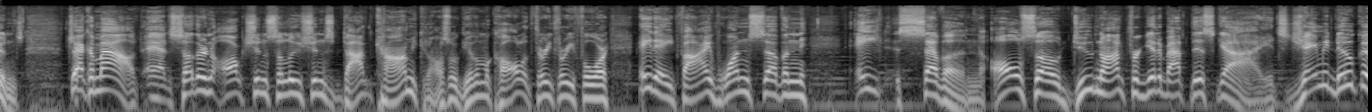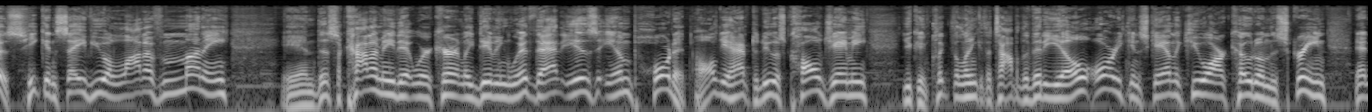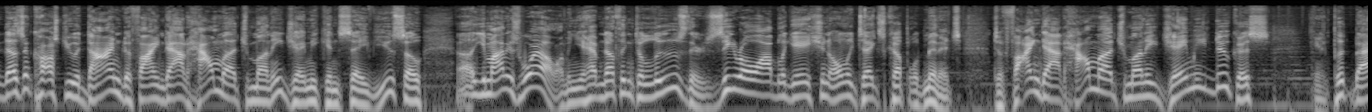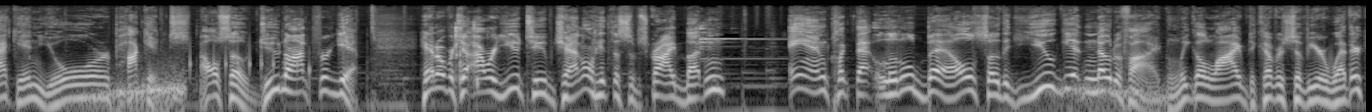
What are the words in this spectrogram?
Check them out at southernauctionsolutions.com. You can also give them a call at 334 885 1787. Also, do not forget about this guy. It's Jamie Dukus. He can save you a lot of money in this economy that we're currently dealing with, that is important. All you have to do is call Jamie. You can click the link at the top of the video, or you can scan the QR code on the screen. And it doesn't cost you a dime to find out how much money Jamie can save you. So uh, you might as well. I mean, you have nothing to lose. There's zero obligation. Only takes a couple of minutes to find out how much money Jamie Dukus can put back in your pockets. Also, do not forget head over to our YouTube channel, hit the subscribe button, and click that little bell so that you get notified when we go live to cover severe weather.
